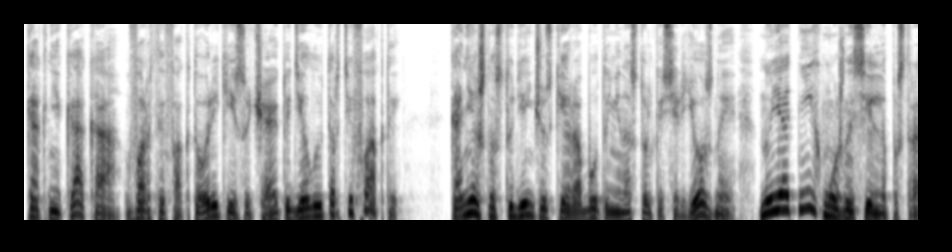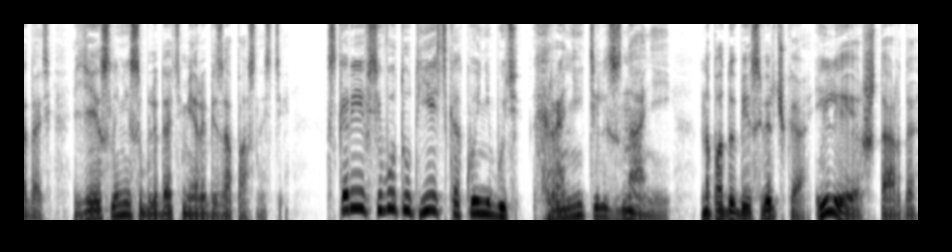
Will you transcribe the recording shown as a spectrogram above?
Как-никак, а в артефакторике изучают и делают артефакты. Конечно, студенческие работы не настолько серьезные, но и от них можно сильно пострадать, если не соблюдать меры безопасности. Скорее всего, тут есть какой-нибудь хранитель знаний, наподобие сверчка или штарда.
